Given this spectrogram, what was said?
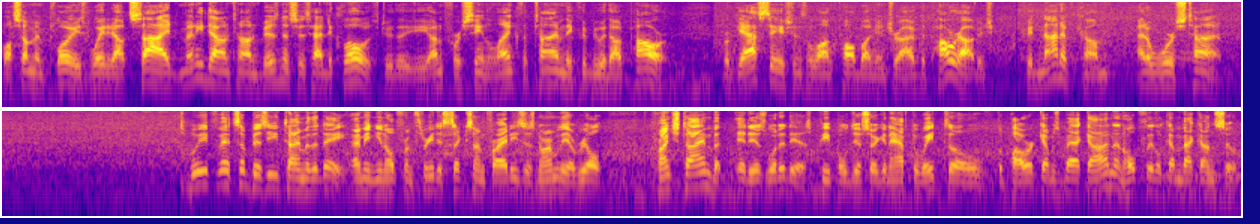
While some employees waited outside, many downtown businesses had to close due to the unforeseen length of time they could be without power. For gas stations along Paul Bunyan Drive, the power outage could not have come at a worse time. We've, it's a busy time of the day. I mean, you know, from 3 to 6 on Fridays is normally a real crunch time, but it is what it is. People just are going to have to wait till the power comes back on, and hopefully it'll come back on soon.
